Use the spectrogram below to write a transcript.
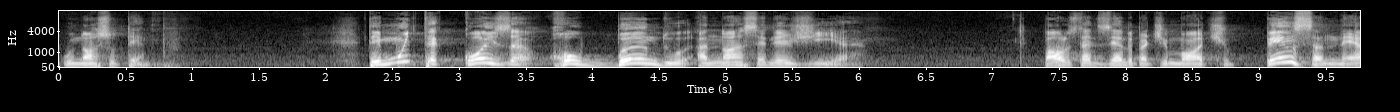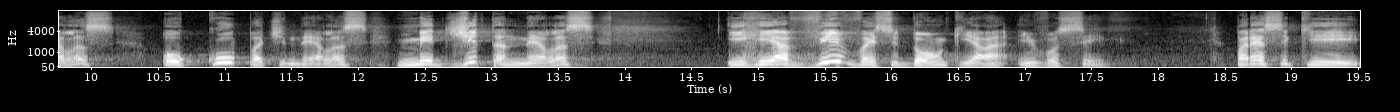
o nosso tempo. Tem muita coisa roubando a nossa energia. Paulo está dizendo para Timóteo: pensa nelas, ocupa-te nelas, medita nelas e reaviva esse dom que há em você. Parece que,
